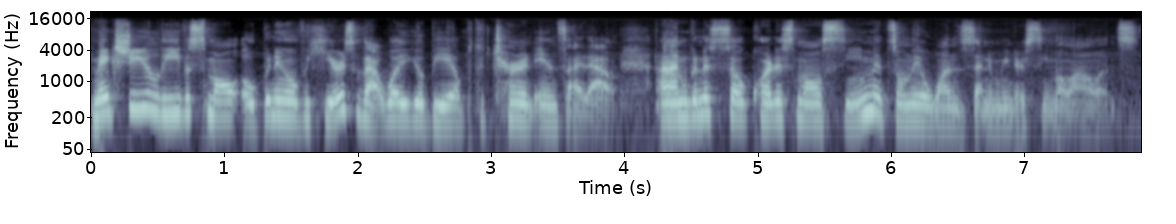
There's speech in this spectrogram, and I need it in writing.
Make sure you leave a small opening over here so that way you'll be able to turn it inside out. And I'm to sew quite a small seam. It's only a one centimeter seam allowance.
